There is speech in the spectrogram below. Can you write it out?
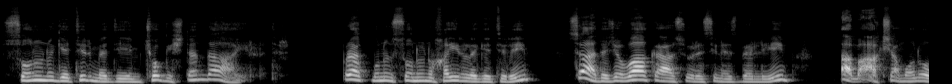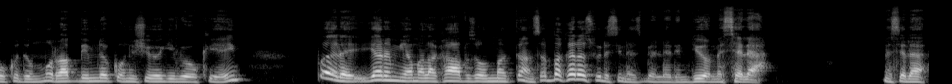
sonunu getirmediğim çok işten daha hayırlıdır. Bırak bunun sonunu hayırla getireyim. Sadece Vakıa suresini ezberleyeyim. Ama akşam onu okudum mu Rabbimle konuşuyor gibi okuyayım. Böyle yarım yamalak hafız olmaktansa Bakara suresini ezberlerim diyor mesela. Mesela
